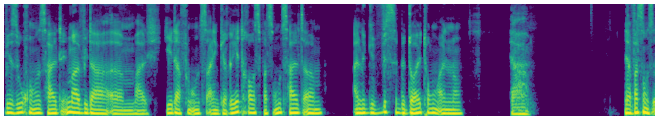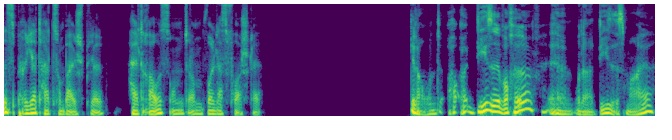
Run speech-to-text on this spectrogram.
Wir suchen uns halt immer wieder ähm, mal jeder von uns ein Gerät raus, was uns halt ähm, eine gewisse Bedeutung, eine, ja, ja, was uns inspiriert hat zum Beispiel, halt raus und ähm, wollen das vorstellen. Genau, und diese Woche äh, oder dieses Mal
